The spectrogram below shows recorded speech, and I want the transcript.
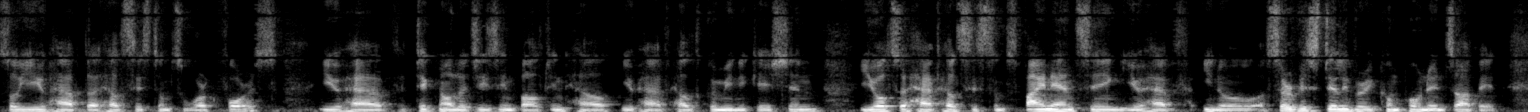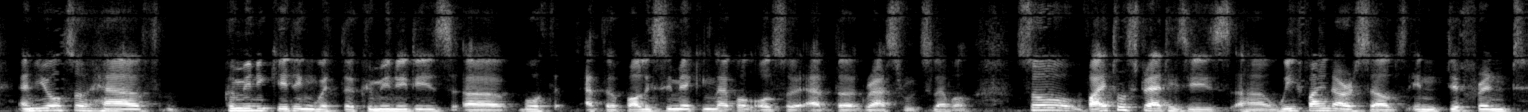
So you have the health systems workforce, you have technologies involved in health, you have health communication, you also have health systems financing, you have, you know, service delivery components of it. And you also have communicating with the communities, uh, both at the policymaking level, also at the grassroots level. So vital strategies, uh, we find ourselves in different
